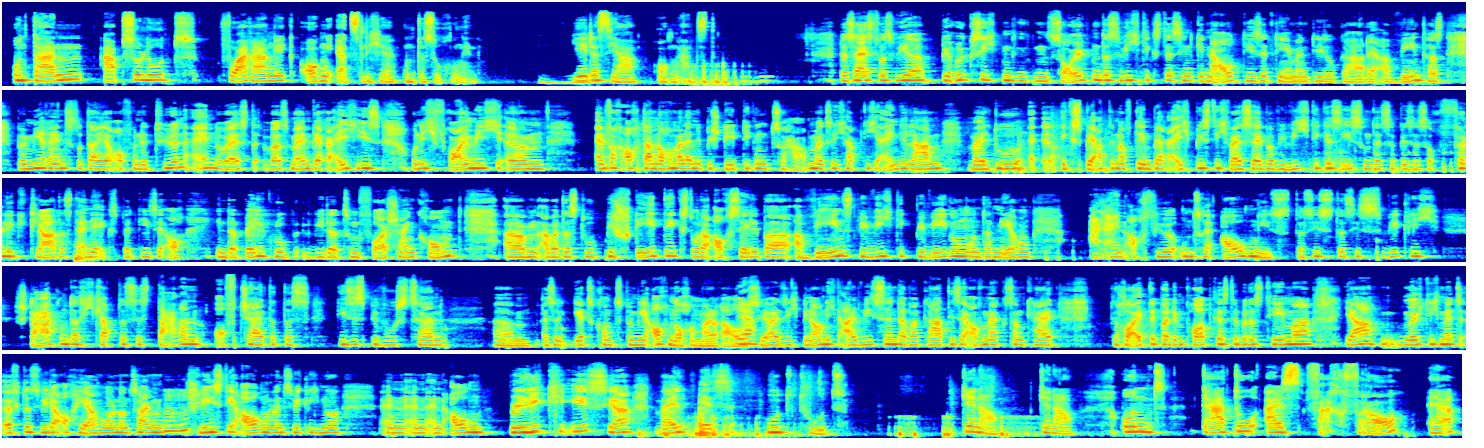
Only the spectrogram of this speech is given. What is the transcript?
Und dann absolut vorrangig augenärztliche Untersuchungen. Jedes Jahr Augenarzt. Das heißt, was wir berücksichtigen sollten, das Wichtigste sind genau diese Themen, die du gerade erwähnt hast. Bei mir rennst du da ja offene Türen ein, du weißt, was mein Bereich ist und ich freue mich, ähm, einfach auch da noch einmal eine Bestätigung zu haben. Also ich habe dich eingeladen, weil du äh, Expertin auf dem Bereich bist. Ich weiß selber, wie wichtig es ist und deshalb ist es auch völlig klar, dass deine Expertise auch in der Bell Group wieder zum Vorschein kommt. Ähm, aber dass du bestätigst oder auch selber erwähnst, wie wichtig Bewegung und Ernährung allein auch für unsere Augen ist. Das ist, das ist wirklich stark und ich glaube, dass es daran oft scheitert, dass dieses Bewusstsein ähm, also jetzt kommt es bei mir auch noch einmal raus. Ja. ja. Also ich bin auch nicht allwissend, aber gerade diese Aufmerksamkeit heute bei dem Podcast über das Thema, ja, möchte ich mir jetzt öfters wieder auch herholen und sagen, mhm. schließ die Augen, wenn es wirklich nur ein, ein, ein Augenblick ist, ja, weil es gut tut. Genau, genau. Und gerade du als Fachfrau, ja,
